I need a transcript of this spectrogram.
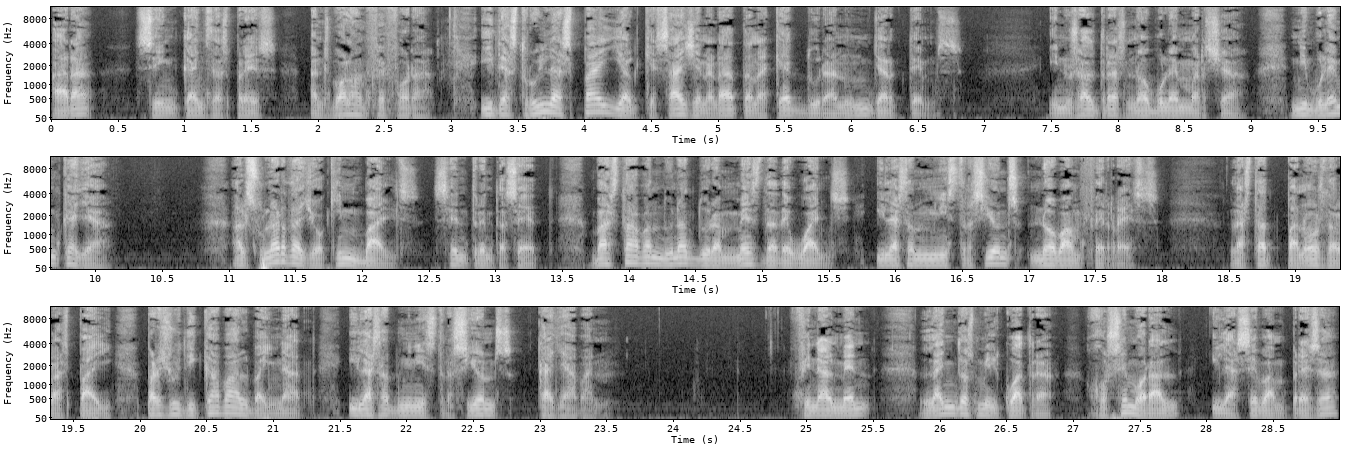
Ara, cinc anys després, ens volen fer fora i destruir l'espai i el que s'ha generat en aquest durant un llarg temps. I nosaltres no volem marxar, ni volem callar. El solar de Joaquim Valls, 137, va estar abandonat durant més de 10 anys i les administracions no van fer res. L'estat penós de l'espai perjudicava el veïnat i les administracions callaven. Finalment, l'any 2004, José Moral i la seva empresa,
